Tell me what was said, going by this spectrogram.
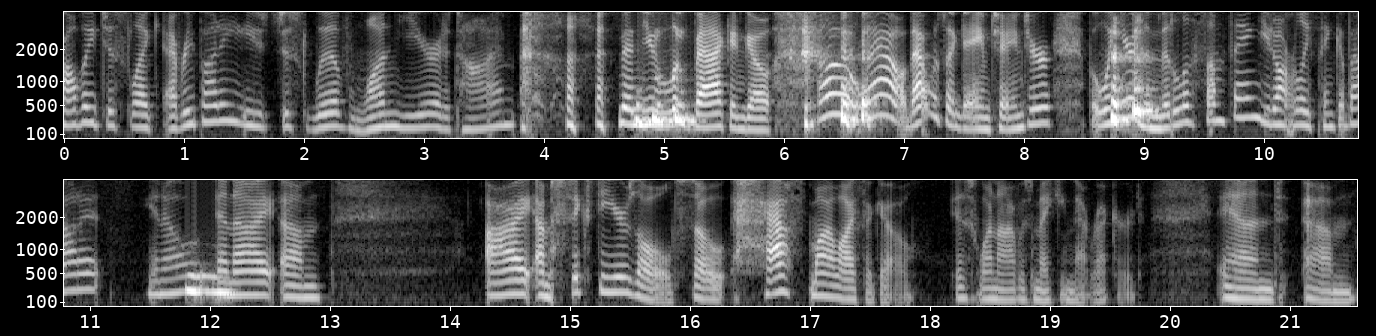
probably just like everybody, you just live one year at a time. then you look back and go, oh, wow, that was a game changer. But when you're in the middle of something, you don't really think about it, you know? Mm-hmm. And I, um, I, I'm 60 years old. So half my life ago is when I was making that record. And, um,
